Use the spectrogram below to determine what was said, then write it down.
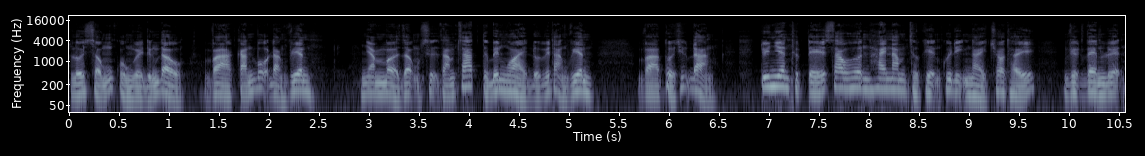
lối sống của người đứng đầu và cán bộ đảng viên nhằm mở rộng sự giám sát từ bên ngoài đối với đảng viên và tổ chức đảng. Tuy nhiên, thực tế sau hơn 2 năm thực hiện quy định này cho thấy việc rèn luyện,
